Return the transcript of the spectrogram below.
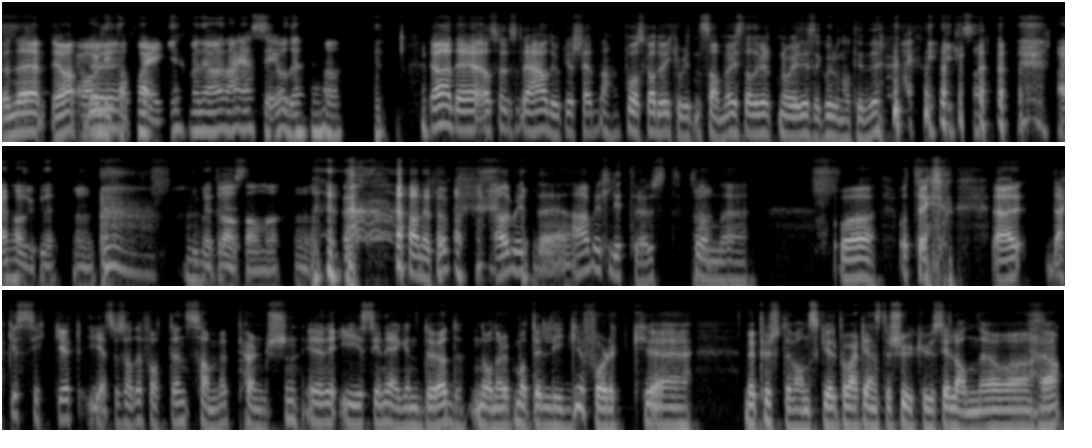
Men eh, ja, Det var jo litt av poenget, men ja, nei, jeg ser jo det. Ja. det, altså, det her hadde jo ikke skjedd. da. Påske hadde jo ikke blitt den samme hvis det hadde vært noe i disse koronatider. Nei, ikke sant. Nei, det hadde jo ikke det. Mm. To meter avstand ja, nettopp. Det hadde blitt, eh, det hadde blitt litt traust. Sånn, eh, og, og tenk det er, det er ikke sikkert Jesus hadde fått den samme punchen i, i sin egen død nå når det på en måte ligger folk eh, med pustevansker på hvert eneste sykehus i landet og ja.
